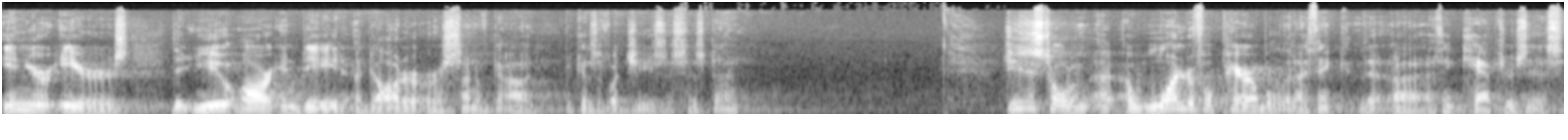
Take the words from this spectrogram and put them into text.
in your ears, that you are indeed a daughter or a son of God because of what Jesus has done. Jesus told a, a wonderful parable that I think, that, uh, I think captures this.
